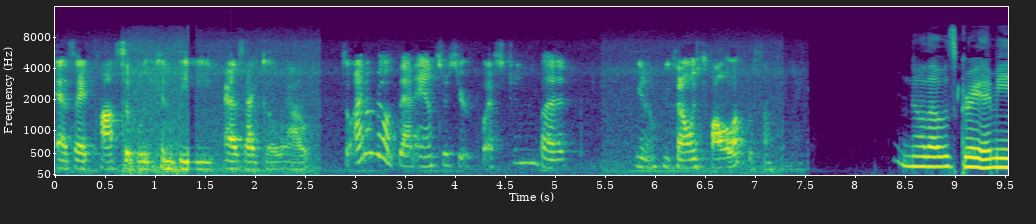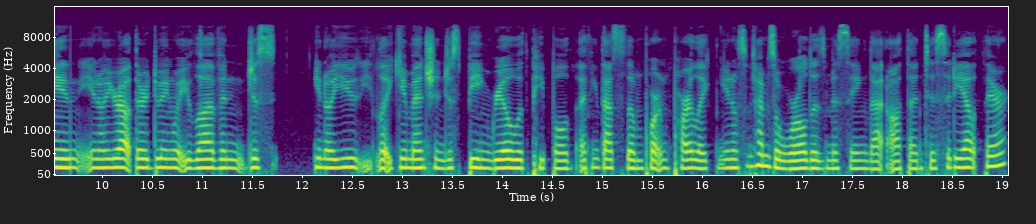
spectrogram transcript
as I possibly can be as I go out. So I don't know if that answers your question, but you know, you can always follow up with something. I guess. No, that was great. I mean, you know, you're out there doing what you love, and just you know, you like you mentioned, just being real with people. I think that's the important part. Like, you know, sometimes the world is missing that authenticity out there,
